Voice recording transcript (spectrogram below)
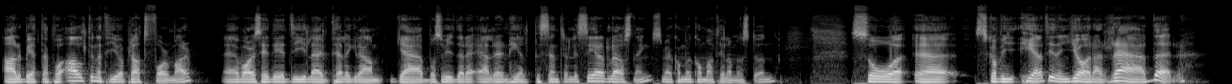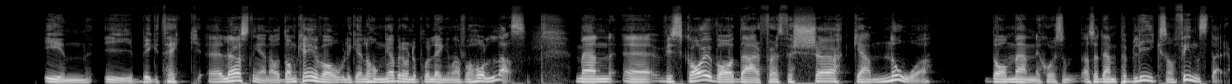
arbeta på alternativa plattformar, eh, vare sig det är D-Live, Telegram, Gab och så vidare, eller en helt decentraliserad lösning, som jag kommer komma till om en stund, så eh, ska vi hela tiden göra räder in i big tech-lösningarna. Och de kan ju vara olika långa beroende på hur länge man får hållas. Men eh, vi ska ju vara där för att försöka nå de människor, som, alltså den publik som finns där.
